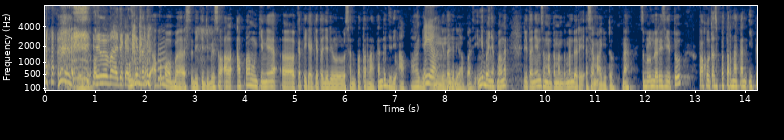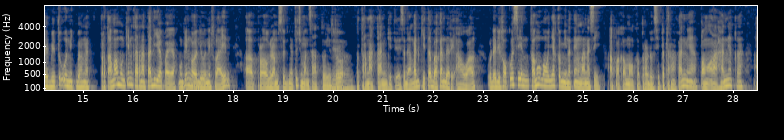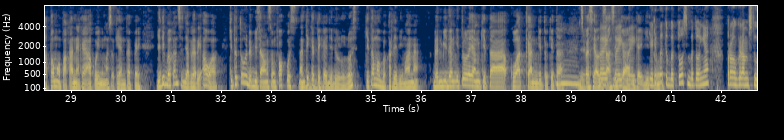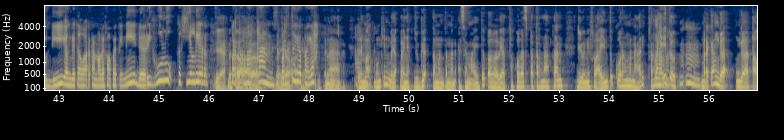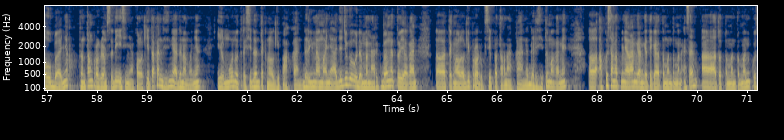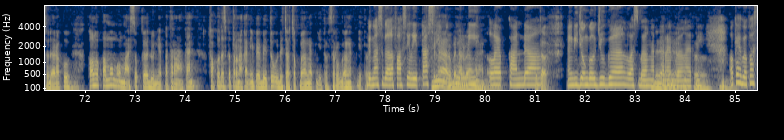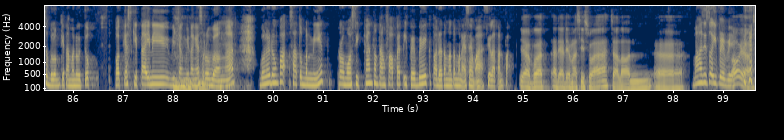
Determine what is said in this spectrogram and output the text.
Jangan lupa ajak-ajak. Mungkin tadi aku mau bahas sedikit juga soal apa mungkin ya uh, ketika kita jadi lulusan peternakan tuh jadi apa gitu. Iya. Kita jadi apa sih? Ini banyak banget ditanyain sama teman-teman dari SMA gitu. Nah, sebelum dari situ Fakultas Peternakan IPB itu unik banget. Pertama mungkin karena tadi ya Pak ya, mungkin hmm. kalau di univ lain uh, program studinya itu cuma satu yaitu yeah. peternakan gitu ya. Sedangkan kita bahkan dari awal udah difokusin, kamu maunya ke minatnya yang mana sih? Apakah mau ke produksi peternakannya, pengolahannya kah, atau mau pakannya kayak aku ini masuk ke NTP. Jadi bahkan sejak dari awal kita tuh udah bisa langsung fokus. Nanti hmm. ketika jadi lulus, kita mau bekerja di mana? Dan bidang itulah yang kita kuatkan gitu kita hmm. spesialisasikan baik, baik, baik. kayak gitu. Jadi betul-betul sebetulnya program studi yang ditawarkan oleh Fapet ini dari hulu ke hilir yeah. peternakan betul. seperti itu ya Pak ya. Benar. Dan mungkin banyak, banyak juga teman-teman SMA itu kalau lihat fakultas peternakan di univ lain tuh kurang menarik karena kurang itu mm -mm. mereka nggak nggak tahu banyak tentang program studi isinya. Kalau kita kan di sini ada namanya ilmu nutrisi dan teknologi pakan. Dari namanya aja juga udah menarik banget tuh ya kan uh, teknologi produksi peternakan. Nah dari situ makanya uh, aku sangat menyarankan ketika teman-teman SMA atau teman-temanku saudaraku kalau kamu mau masuk ke dunia peternakan, Fakultas Peternakan IPB itu udah cocok banget gitu, seru banget gitu. Dengan segala fasilitas benar, yang mumpuni, lab, kandang, betul. yang di Jonggol juga luas banget, benar, keren benar, banget betul. nih. Oke Bapak sebelum kita menutup podcast kita ini bincang-bintangnya seru banget, boleh dong Pak satu menit promosikan tentang Fapet IPB kepada teman-teman SMA, silakan Pak. Ya buat adik-adik mahasiswa calon uh... mahasiswa IPB. Oh ya.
